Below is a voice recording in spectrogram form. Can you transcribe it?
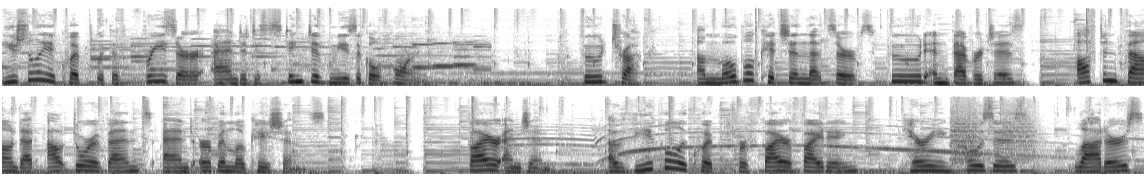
usually equipped with a freezer and a distinctive musical horn. Food truck, a mobile kitchen that serves food and beverages, often found at outdoor events and urban locations. Fire engine, a vehicle equipped for firefighting, carrying hoses, ladders,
